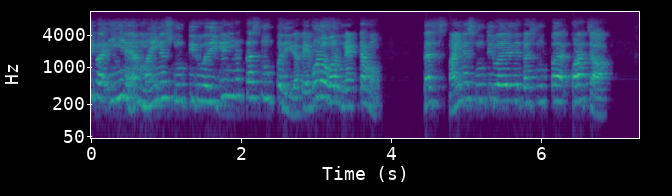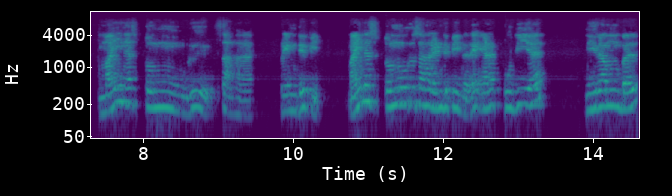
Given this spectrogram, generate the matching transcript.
இப்ப இங்க மைனஸ் நூத்தி இருபதுக்கு இங்க பிளஸ் முப்பது அப்ப எவ்வளவு வரும் நெட் அமௌண்ட் பிளஸ் மைனஸ் நூத்தி இருபது பிளஸ் முப்பது குறைச்சா? மைனஸ் தொண்ணூறு சக ரெண்டு பி மைனஸ் தொண்ணூறு சக ரெண்டு பின்றது ஏன்னா புதிய நிரம்பல்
